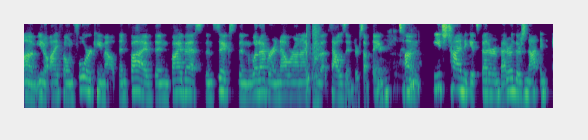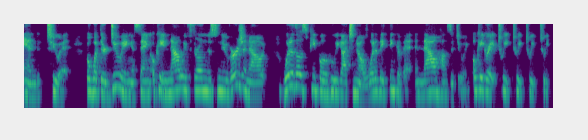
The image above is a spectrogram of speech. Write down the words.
um, you know, iPhone 4 came out, then 5, then 5S, then 6, then whatever. And now we're on iPhone 1000 or something. Um, each time it gets better and better, there's not an end to it. But what they're doing is saying, okay, now we've thrown this new version out what are those people who we got to know? What do they think of it? And now how's it doing? Okay, great. Tweak, tweak, tweak, tweak.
